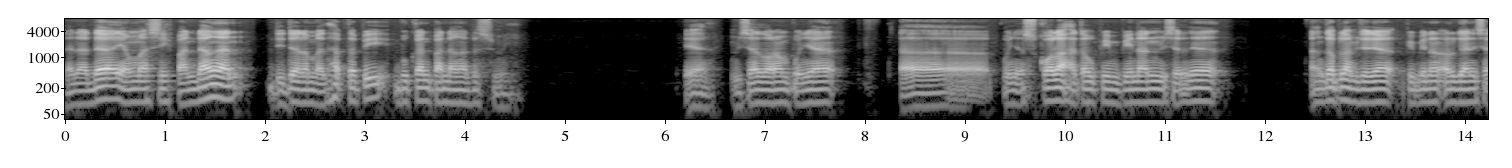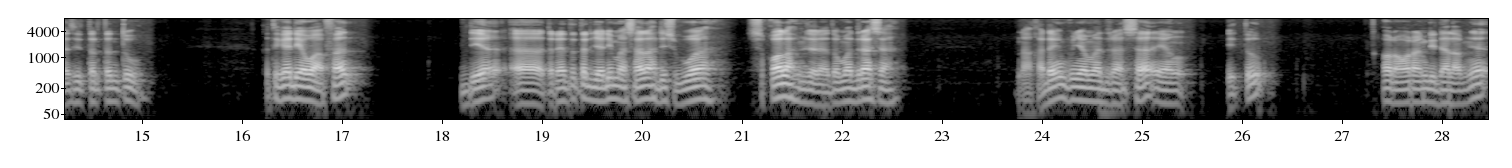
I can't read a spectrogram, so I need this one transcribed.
dan ada yang masih pandangan di dalam madhab tapi bukan pandangan resmi. Ya, misal orang punya uh, punya sekolah atau pimpinan misalnya anggaplah misalnya pimpinan organisasi tertentu. Ketika dia wafat, dia uh, ternyata terjadi masalah di sebuah sekolah misalnya atau madrasah. Nah, kadang yang punya madrasah yang itu orang-orang di dalamnya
